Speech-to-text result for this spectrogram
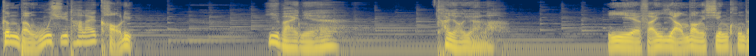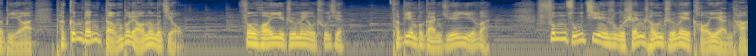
根本无需他来考虑。一百年，太遥远了。叶凡仰望星空的彼岸，他根本等不了那么久。凤凰一直没有出现，他并不感觉意外。风族进入神城，只为考验他。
